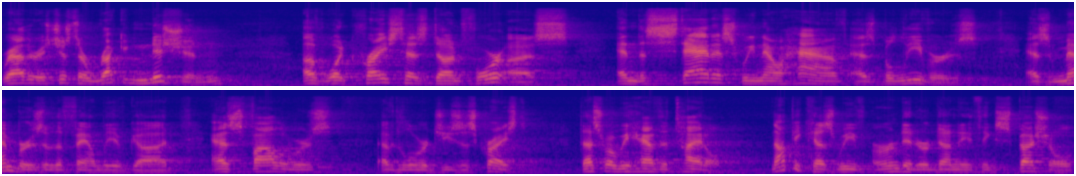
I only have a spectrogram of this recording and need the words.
Rather, it's just a recognition of what Christ has done for us and the status we now have as believers, as members of the family of God, as followers of the Lord Jesus Christ. That's why we have the title. Not because we've earned it or done anything special,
